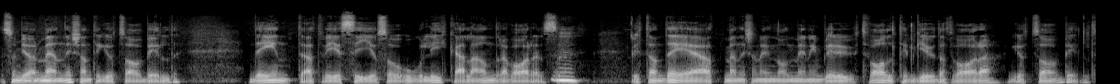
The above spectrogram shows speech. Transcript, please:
som gör människan till Guds avbild. Det är inte att vi är si och så olika alla andra varelser. Mm. Utan det är att människan i någon mening blir utvald till Gud att vara Guds avbild.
